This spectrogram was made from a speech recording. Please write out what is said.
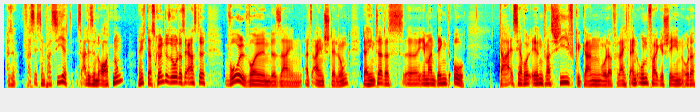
Also, was ist denn passiert? Ist alles in Ordnung? Nicht? Das könnte so das erste Wohlwollende sein als Einstellung dahinter, dass äh, jemand denkt, oh, da ist ja wohl irgendwas schief gegangen oder vielleicht ein Unfall geschehen oder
